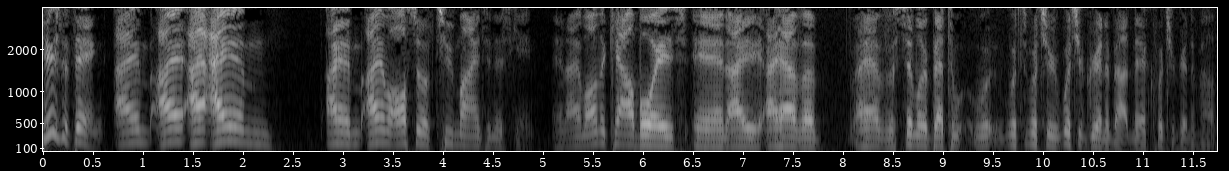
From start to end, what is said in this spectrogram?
here's the thing. I'm, I, I, I am, I am, I am also of two minds in this game. And I'm on the Cowboys and I, I have a, I have a similar bet to, what's, what's your, what's your grin about, Nick? What's your grin about?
